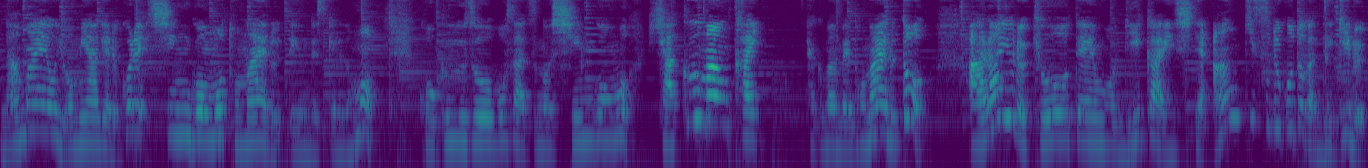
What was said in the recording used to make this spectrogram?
名前を読み上げる。これ真言を唱えるっていうんですけれども虚空蔵菩薩の真言を100万回100万遍唱えるとあらゆる経典を理解して暗記することができる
